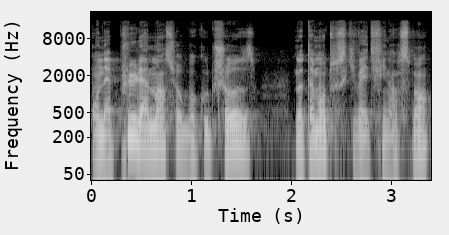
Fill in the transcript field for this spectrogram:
on n'a plus la main sur beaucoup de choses, notamment tout ce qui va être financement.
